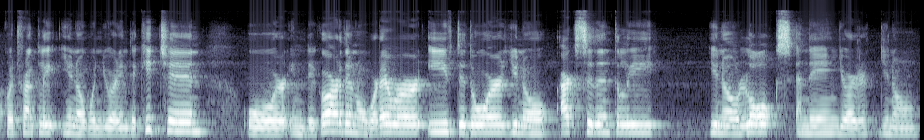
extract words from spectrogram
quite frankly, you know, when you are in the kitchen or in the garden or whatever, if the door, you know, accidentally, you know, locks and then you're, you know,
